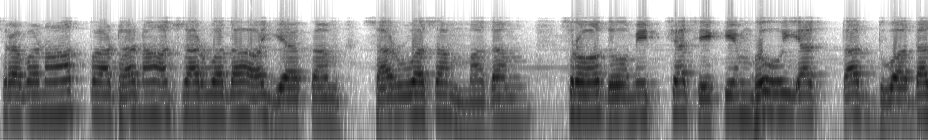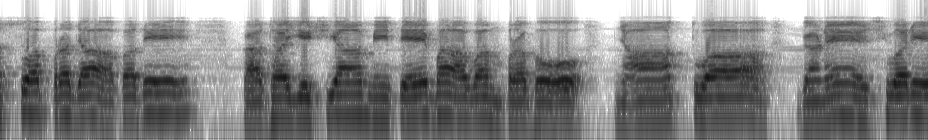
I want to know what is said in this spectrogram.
श्रवणात् पठनात् सर्वदायकं सर्वसम्मदं श्रोतुमिच्छसि किं भूयस्तद्वदस्व प्रजापते कथयिष्यामि ते भावं प्रभो ज्ञात्वा गणेश्वरे।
